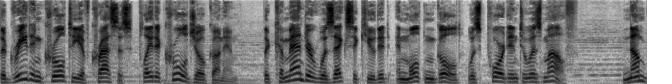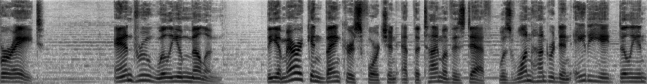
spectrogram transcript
The greed and cruelty of Crassus played a cruel joke on him. The commander was executed and molten gold was poured into his mouth. Number 8. Andrew William Mellon. The American banker's fortune at the time of his death was $188 billion.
